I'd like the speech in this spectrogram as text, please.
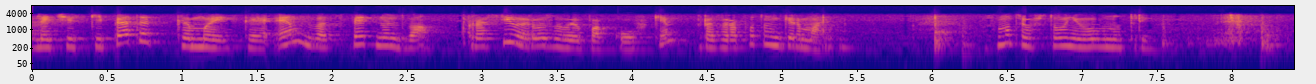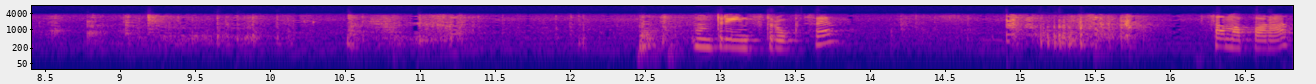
для чистки пяток КМ КМ 2502 в красивой розовой упаковке, разработан в Германии. Смотрим, что у него внутри. Внутри инструкция, сам аппарат.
